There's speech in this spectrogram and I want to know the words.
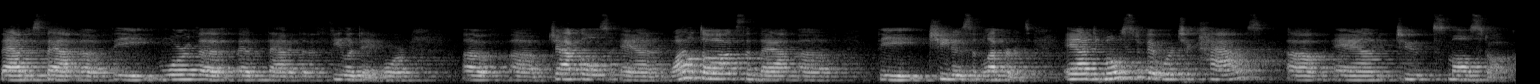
That is that of the, more of the, than that of the Felidae, more of um, jackals and wild dogs and that of the cheetahs and leopards. And most of it were to calves um, and to small stock.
